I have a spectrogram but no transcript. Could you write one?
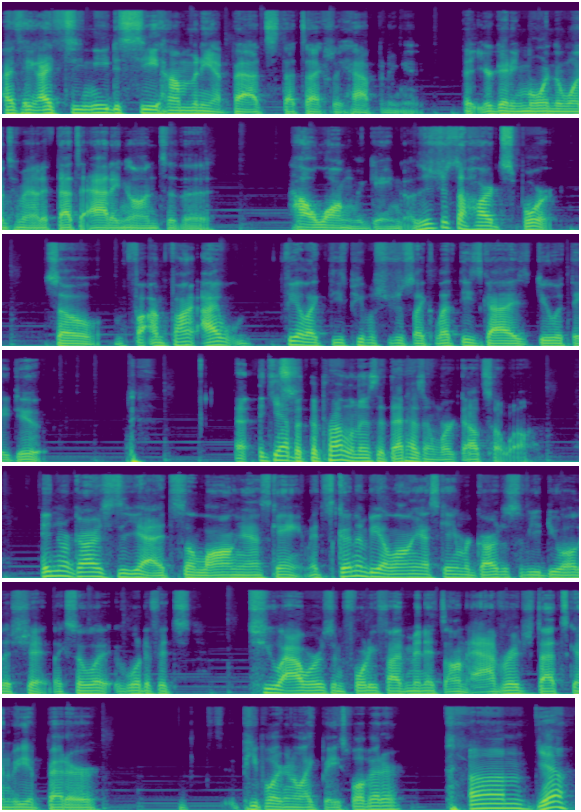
I think I see, need to see how many at bats that's actually happening in. That you're getting more than one time out. If that's adding on to the how long the game goes, it's just a hard sport. So I'm, fi- I'm fine. I feel like these people should just like let these guys do what they do. Uh, yeah, but the problem is that that hasn't worked out so well. In regards to yeah, it's a long ass game. It's gonna be a long ass game regardless if you do all this shit. Like so, what? What if it's two hours and forty five minutes on average? That's gonna be a better. People are gonna like baseball better. Um, yeah.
